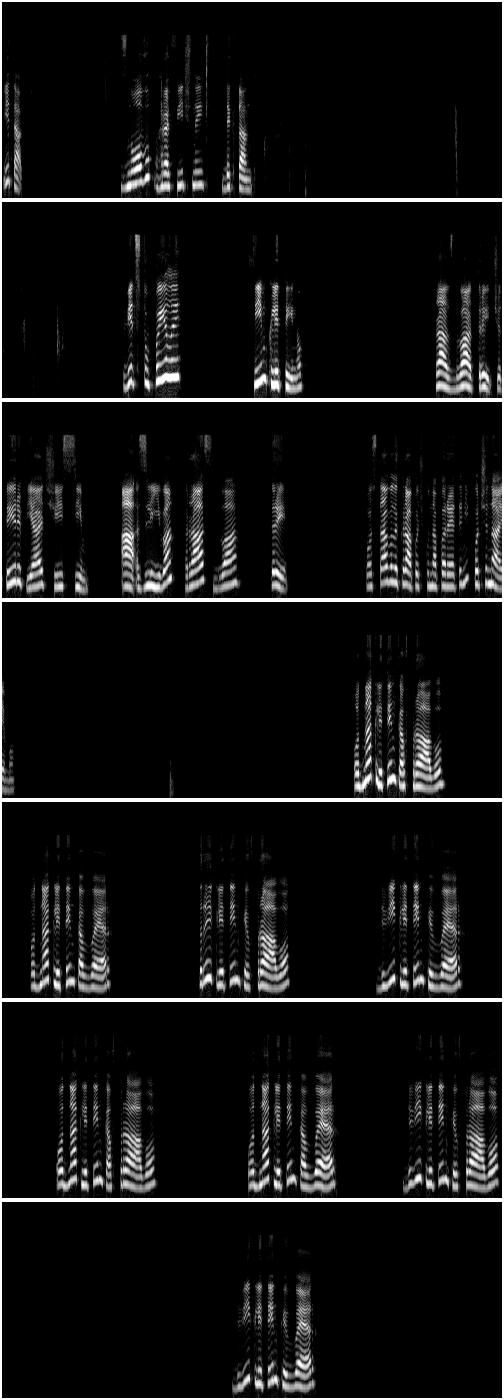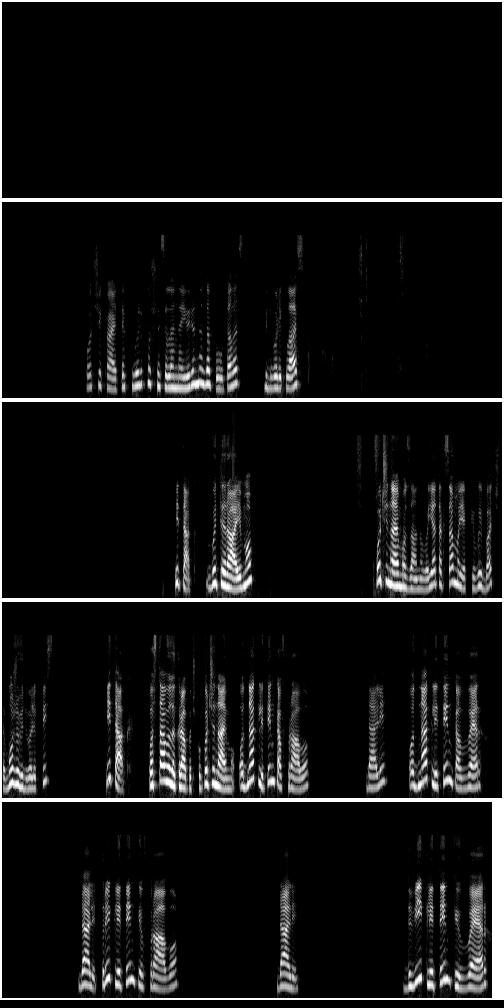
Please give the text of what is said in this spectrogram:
І так, знову графічний диктант. Відступили сім клітинок. Раз, два, три, чотири, п'ять, шість, сім. А зліва раз, два, три. Поставили крапочку на перетині. Починаємо. Одна клітинка вправо, одна клітинка вверх, три клітинки вправо, дві клітинки вверх, одна клітинка вправо, одна клітинка вверх, дві клітинки вправо, дві клітинки вверх, Почекайте хвильку, щось Олена Юрівна заплуталась, відволіклась. І так, витираємо. Починаємо заново. Я так само, як і ви, бачите, можу відволіктись. І так, поставили крапочку. Починаємо. Одна клітинка вправо. Далі. Одна клітинка вверх. Далі три клітинки вправо. Далі. Дві клітинки вверх.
